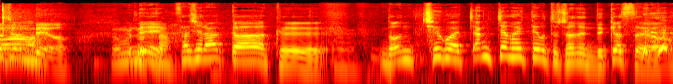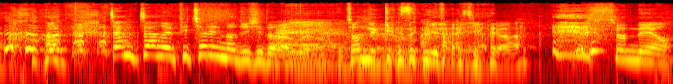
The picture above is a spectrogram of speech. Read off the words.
너무 좋네요. 너무 근데 좋다. 사실 아까 그 넌 최고야 짱짱 할 때부터 저는 느꼈어요. 짱짱을 피처링 넣어주시더라고요. 전 느꼈습니다. 제가. 좋네요.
